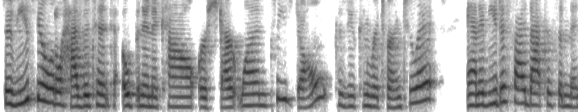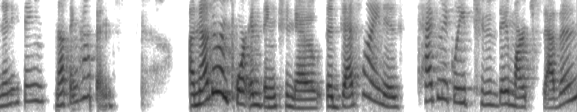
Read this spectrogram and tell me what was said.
So if you feel a little hesitant to open an account or start one, please don't, because you can return to it and if you decide not to submit anything, nothing happens. Another important thing to note the deadline is technically Tuesday, March 7th,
